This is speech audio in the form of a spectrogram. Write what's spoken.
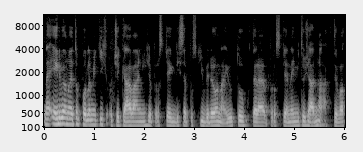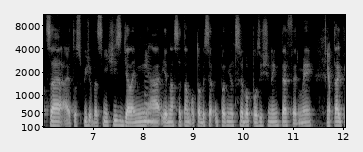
ne, jak kdyby ono je to podle mě těch očekávání, že prostě když se pustí video na YouTube, které prostě není to žádná aktivace a je to spíš obecnější sdělení hmm. a jedná se tam o to, aby se upevnil třeba positioning té firmy, yep. tak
